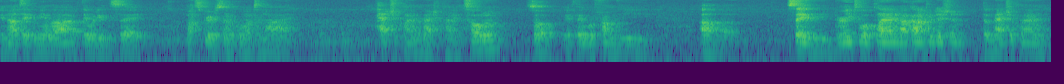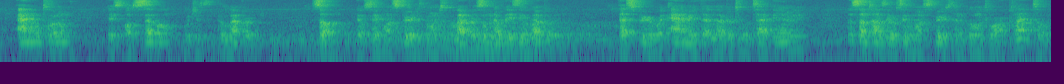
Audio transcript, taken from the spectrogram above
you're not taking me alive, they would either say, my spirit's gonna go into my patriclan or matriclan totem. So if they were from the, uh, say the Bretuo clan in our clan tradition, the matriclan animal totem is Osebo, which is the leopard. So they'll say my spirit is going to the leopard. So whenever they see a leopard, that spirit would animate that leopard to attack the enemy. But sometimes they would say, my spirit's going to go into our plant totem.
